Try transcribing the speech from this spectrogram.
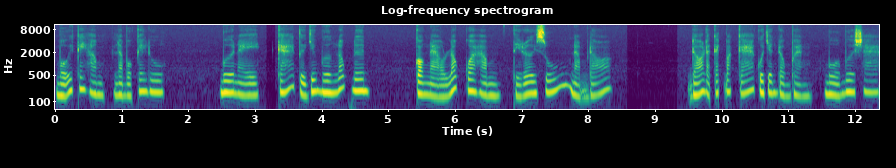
Mỗi cái hầm là một cây lu. Mưa này cá từ dưới mương lóc lên, còn nào lóc qua hầm thì rơi xuống nằm đó. Đó là cách bắt cá của dân đồng bằng mùa mưa xa.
